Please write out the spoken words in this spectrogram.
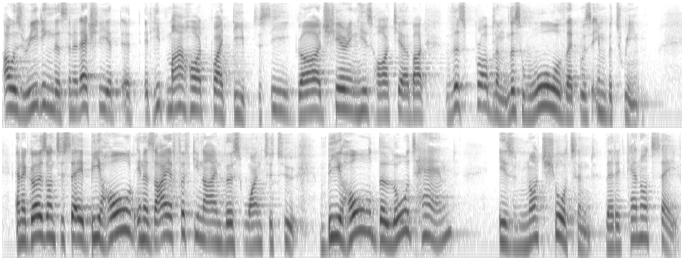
I was reading this, and it actually it, it, it, hit my heart quite deep to see God sharing His heart here about this problem, this wall that was in between. And it goes on to say, Behold, in Isaiah 59, verse 1 to 2, Behold, the Lord's hand is not shortened that it cannot save,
